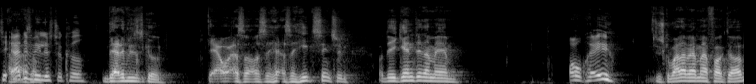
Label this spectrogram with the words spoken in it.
det altså. vildeste kød. Det er det vildeste kød. Det er jo altså også altså helt sindssygt. Og det er igen det der med, Okay. du skal bare lade være med at fuck det op.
